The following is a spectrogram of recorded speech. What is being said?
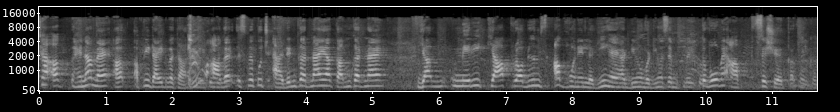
अच्छा अब है ना मैं अब अपनी डाइट बता रही हूँ। अगर इसमें कुछ ऐड इन करना है या कम करना है या मेरी क्या प्रॉब्लम्स अब होने लगी हैं हड्डियों वड्डियों से तो वो मैं आपसे शेयर करूँ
